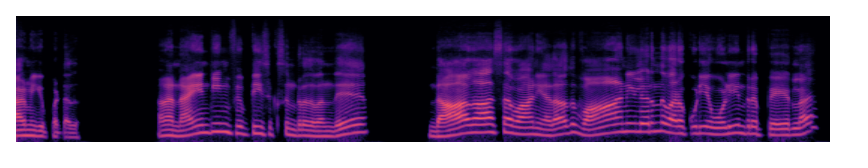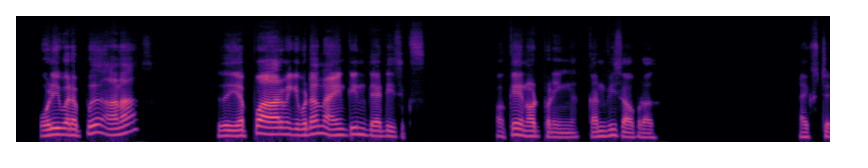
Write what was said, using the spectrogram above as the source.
ஆரம்பிக்கப்பட்டது. ஆனால் நைன்டீன் ஃபிஃப்டி சிக்ஸ்ன்றது வந்து இந்த ஆகாச வாணி அதாவது வானிலிருந்து வரக்கூடிய ஒளின்ற பெயரில் ஒளிபரப்பு. ஆனால் இது எப்போ ஆரம்பிக்கப்பட்டது? Nineteen thirty six. Okay note பண்ணிங்க கன்ஃபியூஸ் ஆகக்கூடாது. நெக்ஸ்ட்டு.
